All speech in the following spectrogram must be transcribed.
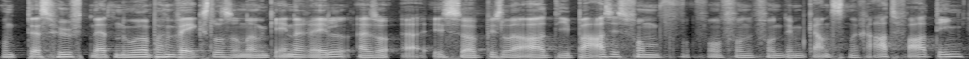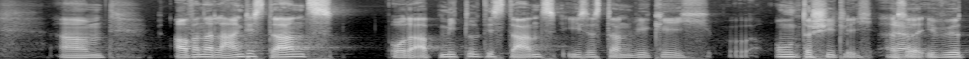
Und das hilft nicht nur beim Wechsel, sondern generell. Also äh, ist so ein bisschen auch die Basis vom, von, von, von dem ganzen Radfahrding. Ähm, auf einer Langdistanz oder ab Mitteldistanz ist es dann wirklich unterschiedlich. Also Ja. ich würde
